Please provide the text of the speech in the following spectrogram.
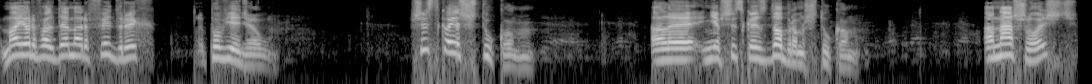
Major Waldemar Fydrych powiedział: Wszystko jest sztuką, ale nie wszystko jest dobrą sztuką. A naszość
